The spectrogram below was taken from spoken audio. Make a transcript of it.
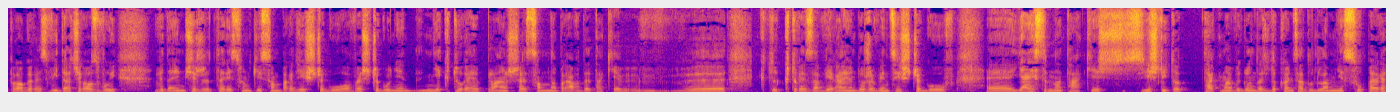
progres, widać rozwój. Wydaje mi się, że te rysunki są bardziej szczegółowe, szczególnie niektóre plansze są naprawdę takie, które zawierają dużo więcej szczegółów. E, ja jestem na tak. Jeś, jeśli to tak ma wyglądać do końca, to dla mnie super.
